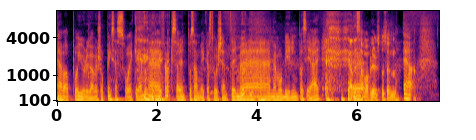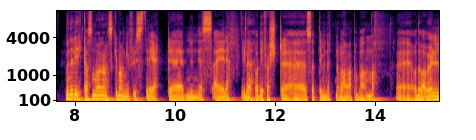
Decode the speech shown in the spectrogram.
Jeg var på julegaveshopping, så jeg så ikke den. Jeg flaksa rundt på Sandvika Storsenter med, med mobilen på sida her. Jeg hadde samme opplevelse på søndag. Ja. Men det virka som det var ganske mange frustrerte Núñez-eiere i løpet av de første 70 minuttene hvor han var på banen. da. Eh, Og det var vel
